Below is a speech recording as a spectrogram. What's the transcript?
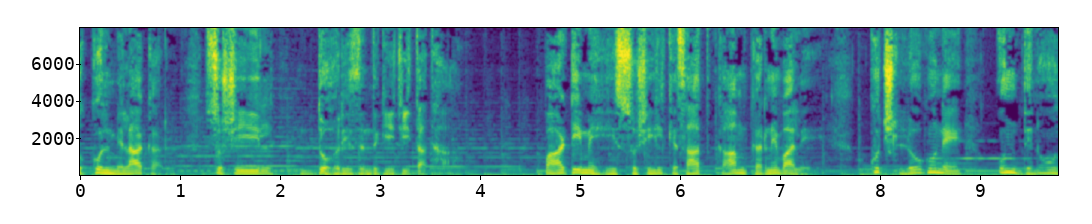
तो कुल मिलाकर सुशील दोहरी ज़िंदगी जीता था। पार्टी में ही सुशील के साथ काम करने वाले कुछ लोगों ने उन दिनों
